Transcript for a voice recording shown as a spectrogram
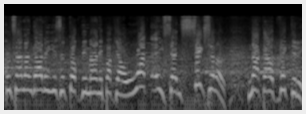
kung saan ang galing yung suntok ni Manny Pacquiao. What a sensational knockout victory.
